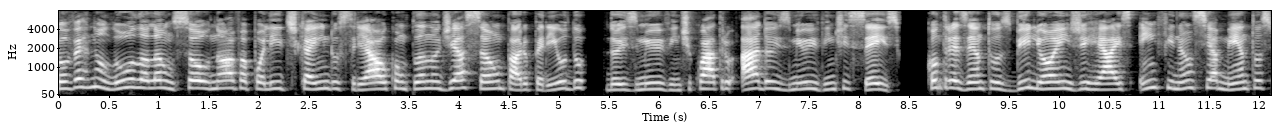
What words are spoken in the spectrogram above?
governo Lula lançou nova política industrial com plano de ação para o período 2024 a 2026, com 300 bilhões de reais em financiamentos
